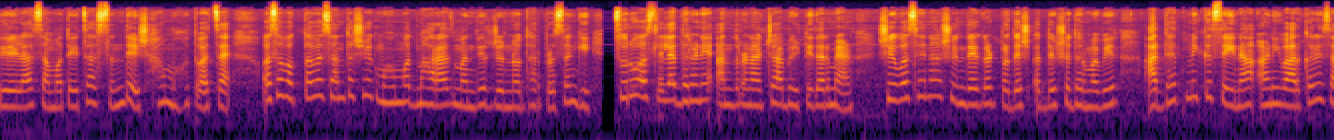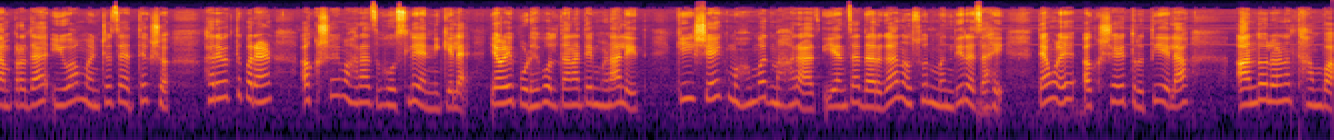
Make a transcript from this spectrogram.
दिलेला समतेचा संदेश हा महत्त्वाचा आहे. असं वक्तव्य संत शेख मोहम्मद महाराज मंदिर जीर्णोद्धार प्रसंगी सुरू असलेल्या धरणे आंदोलनाच्या भेटीदरम्यान शिवसेना शिंदेगड प्रदेश अध्यक्ष धर्मवीर आध्यात्मिक सेना आणि वारकरी संप्रदाय युवा मंचचे अध्यक्ष हरिभक्तपरायण अक्षय महाराज भोसले यांनी केलाय. यावेळी पुढे बोलताना ते म्हणालेत की शेख मोहम्मद महाराज यांचा दर्गा नसून मंदिरच आहे. त्यामुळे अक्षय तृतीयेला आंदोलन थांबवा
